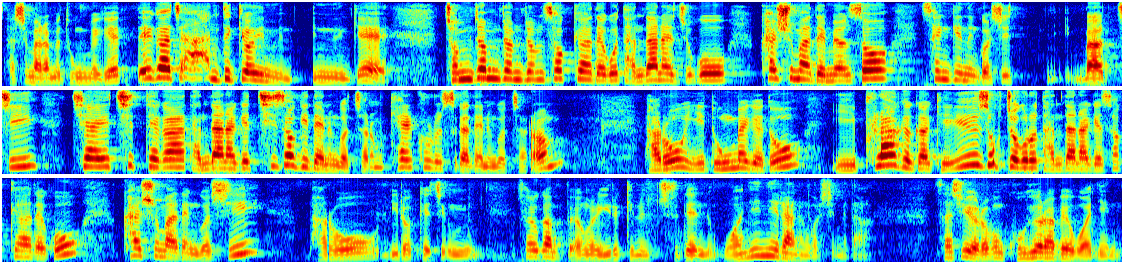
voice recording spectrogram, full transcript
다시 말하면 동맥에 때가 잔뜩 껴 있는 게 점점 점점 석회화되고 단단해지고 칼슘화되면서 생기는 것이 마치 치아의 치태가 단단하게 치석이 되는 것처럼 캘쿨루스가 되는 것처럼 바로 이 동맥에도 이 플라그가 계속적으로 단단하게 석회화되고 칼슘화된 것이 바로 이렇게 지금 혈관병을 일으키는 주된 원인이라는 것입니다. 사실 여러분 고혈압의 원인,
